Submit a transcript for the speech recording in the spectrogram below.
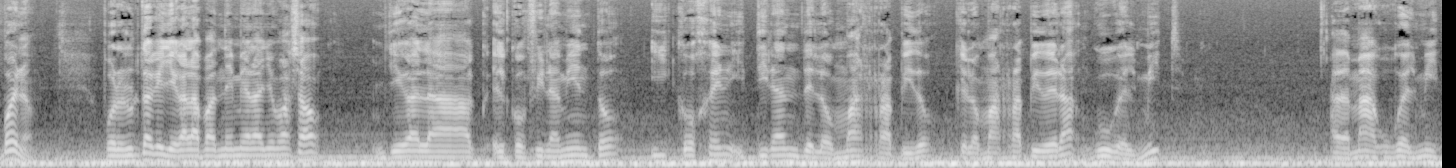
Bueno, pues resulta que llega la pandemia el año pasado, llega el confinamiento y cogen y tiran de lo más rápido, que lo más rápido era Google Meet. Además, Google Meet,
